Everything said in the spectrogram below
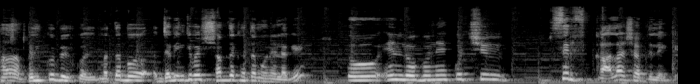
हाँ बिल्कुल बिल्कुल। मतलब जब इनके पास शब्द खत्म होने लगे तो इन लोगों ने कुछ सिर्फ़ काला शब्द लेके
